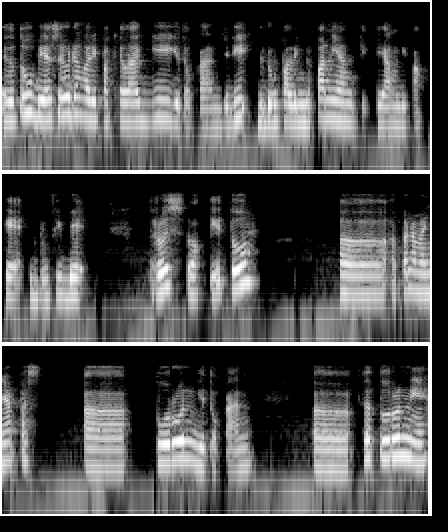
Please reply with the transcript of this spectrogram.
itu tuh biasanya udah nggak dipakai lagi gitu kan. Jadi gedung paling depan yang yang dipakai gedung VB. Terus waktu itu uh, apa namanya pas uh, turun gitu kan, uh, kita turun nih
